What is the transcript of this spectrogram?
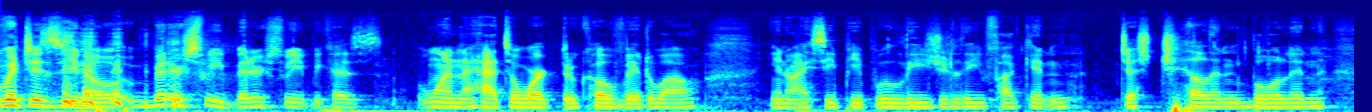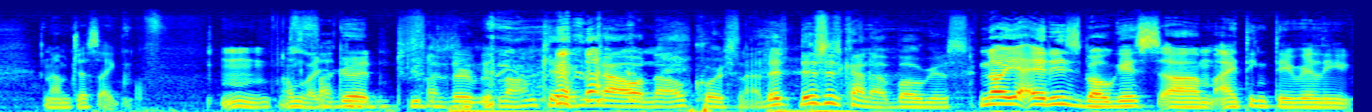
which is you know bittersweet, bittersweet because one, I had to work through COVID while you know I see people leisurely fucking just chilling, bulling, and I'm just like, mm, I'm like, good, you deserve it. No, I'm kidding. no, no, of course not. This, this is kind of bogus. No, yeah, it is bogus. Um, I think they really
